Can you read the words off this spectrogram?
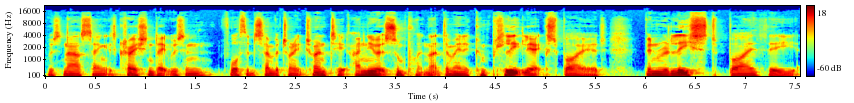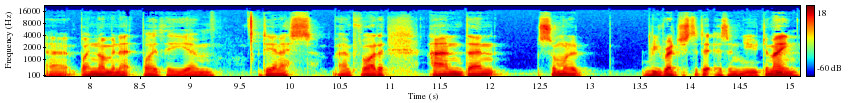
was now saying its creation date was in 4th of December 2020, I knew at some point that domain had completely expired, been released by the uh, by Nominet, by the um, DNS um, provider, and then someone had re-registered it as a new domain.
